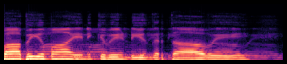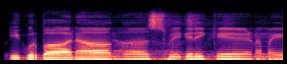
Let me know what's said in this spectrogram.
പാപിയുമായ എനിക്ക് വേണ്ടിയും കർത്താവേ ഈ കുർബാന അങ്ങ് സ്വീകരിക്കണമേ.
